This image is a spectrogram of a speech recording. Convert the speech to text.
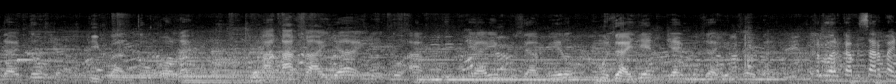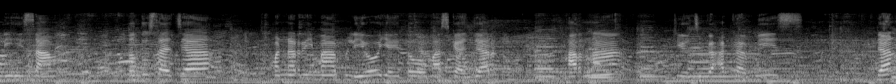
yaitu dibantu oleh kakak saya yaitu Kiai Muzamil Muzayyin Kiai Muzayyin Saibani. keluarga besar Bani Hisam tentu saja menerima beliau yaitu Mas Ganjar karena dia juga agamis dan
